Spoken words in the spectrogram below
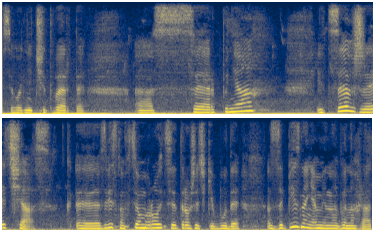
Сьогодні 4 е, серпня, і це вже час. Е, Звісно, в цьому році трошечки буде з запізненням він- виноград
